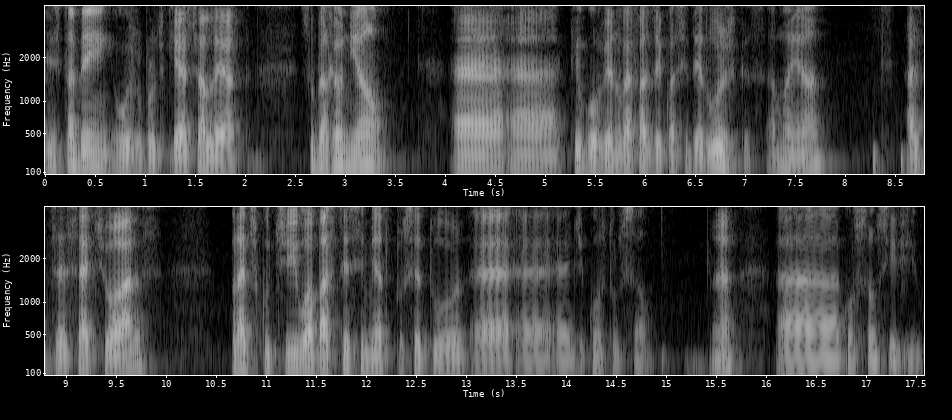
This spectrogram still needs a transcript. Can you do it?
Eles também, hoje, o broadcast alerta sobre a reunião é, que o governo vai fazer com as siderúrgicas amanhã, às 17 horas, para discutir o abastecimento para o setor de construção, né? a construção civil.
